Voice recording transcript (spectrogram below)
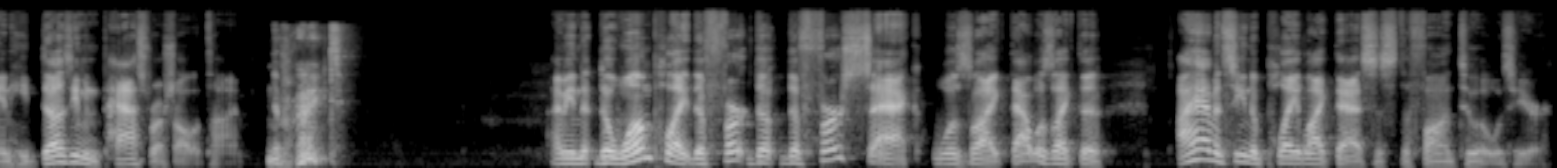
and he doesn't even pass rush all the time. Right. I mean, the, one play, the first the, the first sack was like that was like the I haven't seen a play like that since Stephon Tuitt was here.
